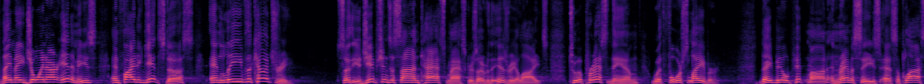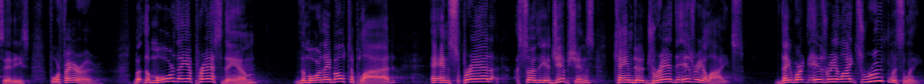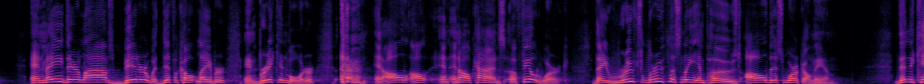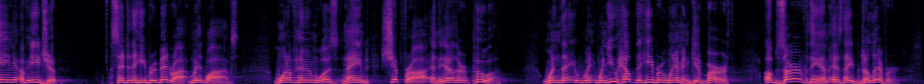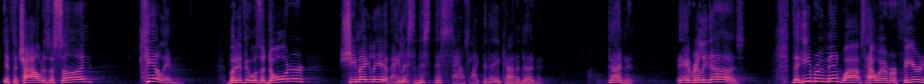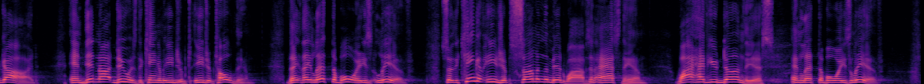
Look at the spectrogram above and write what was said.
they may join our enemies and fight against us and leave the country. So the Egyptians assigned taskmasters over the Israelites to oppress them with forced labor. They built Pithom and Ramesses as supply cities for Pharaoh. But the more they oppressed them, the more they multiplied and spread. So the Egyptians came to dread the Israelites. They worked the Israelites ruthlessly and made their lives bitter with difficult labor and brick and mortar and, all, all, and, and all kinds of field work. They ruthlessly imposed all this work on them. Then the king of Egypt said to the Hebrew midwives, one of whom was named Shiphrah and the other Puah, when, they, when, when you help the Hebrew women give birth, observe them as they deliver. If the child is a son, kill him. But if it was a daughter, she may live. Hey, listen, this, this sounds like today, kind of, doesn't it? Doesn't it? It really does. The Hebrew midwives, however, feared God and did not do as the king of Egypt, Egypt told them. They, they let the boys live. So the king of Egypt summoned the midwives and asked them, Why have you done this and let the boys live?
